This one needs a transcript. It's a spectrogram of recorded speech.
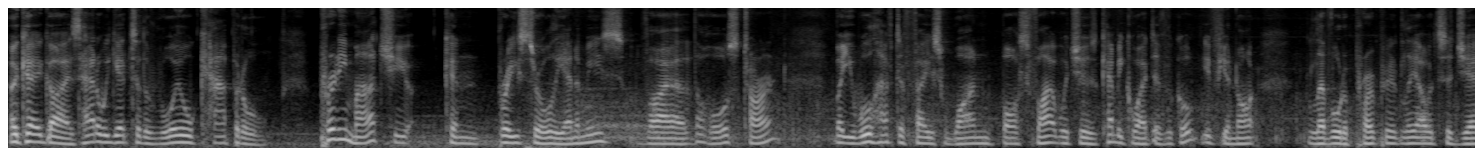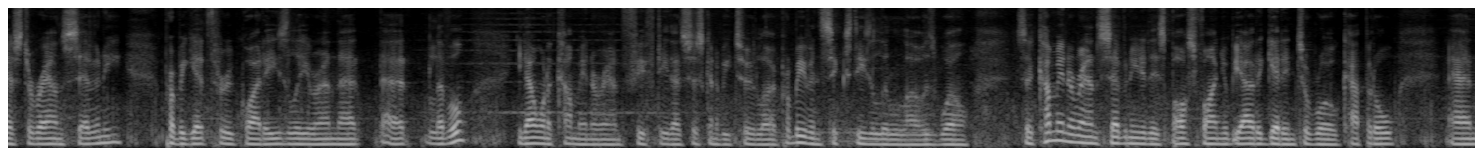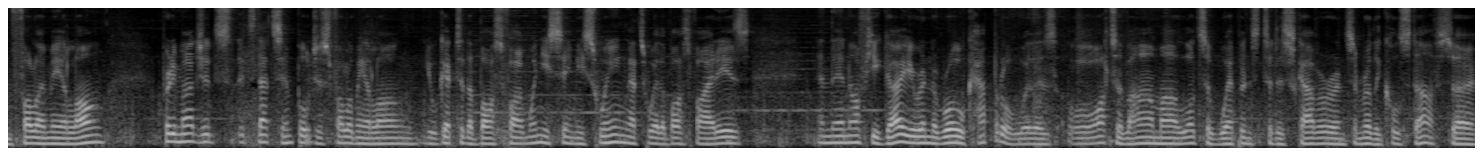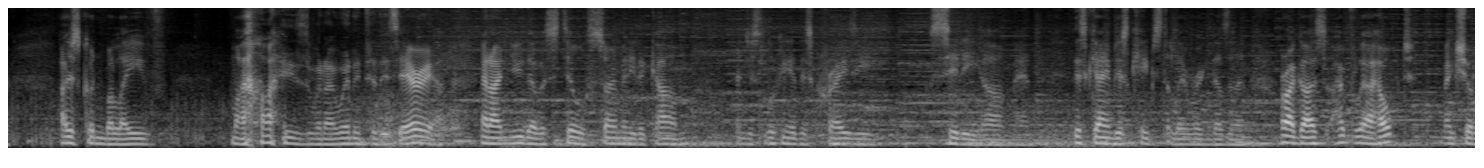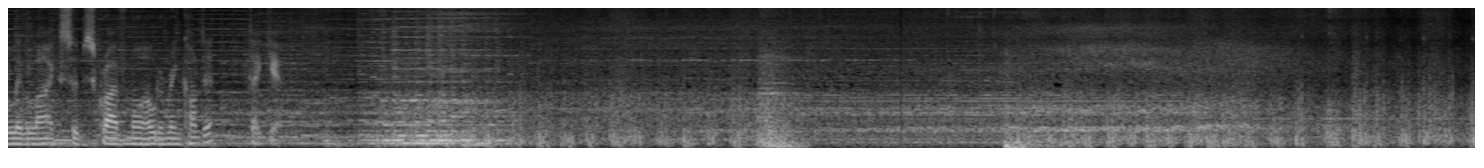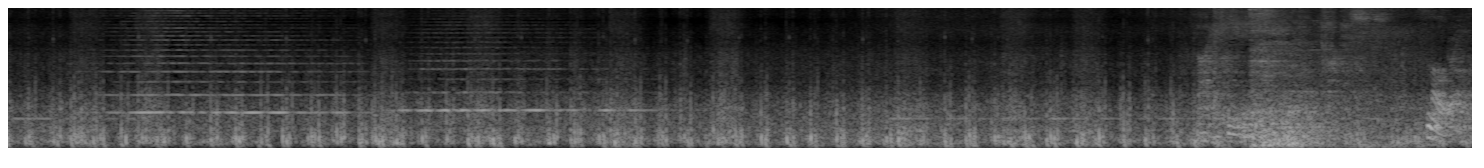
Okay, guys, how do we get to the royal capital? Pretty much, you can breeze through all the enemies via the horse torrent, but you will have to face one boss fight, which is can be quite difficult if you're not leveled appropriately. I would suggest around 70, probably get through quite easily around that that level. You don't want to come in around 50, that's just going to be too low. Probably even 60 is a little low as well. So come in around 70 to this boss fight, you'll be able to get into Royal Capital and follow me along. Pretty much it's it's that simple, just follow me along. You'll get to the boss fight. When you see me swing, that's where the boss fight is. And then off you go, you're in the Royal Capital where there's lots of armor, lots of weapons to discover and some really cool stuff. So I just couldn't believe my eyes when I went into this area, and I knew there was still so many to come. And just looking at this crazy city, oh man, this game just keeps delivering, doesn't it? All right, guys, hopefully I helped. Make sure to leave a like, subscribe for more Elden Ring content. Take care. Florida.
